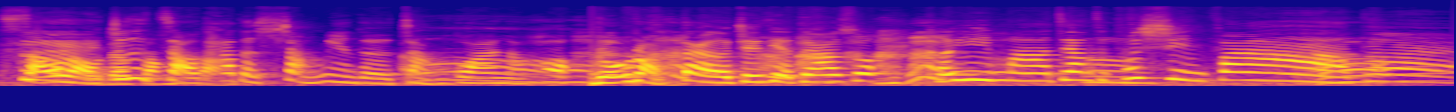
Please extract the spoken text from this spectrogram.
骚扰的，就是找他的上面的长官，然后柔软、带而坚定，对他说：“可以吗？这样子不行吧？”对。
